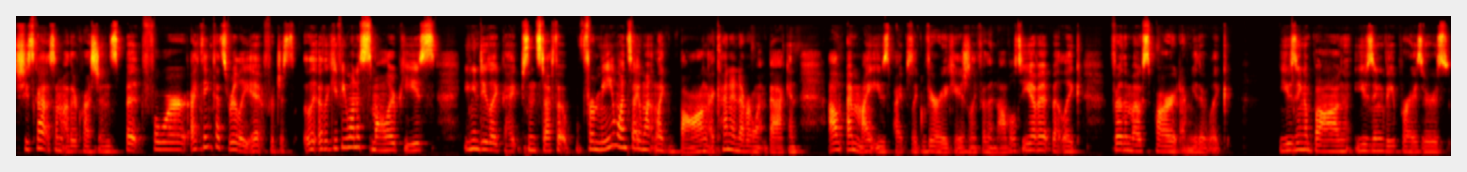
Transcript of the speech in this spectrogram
she's got some other questions, but for, I think that's really it for just like, like if you want a smaller piece, you can do like pipes and stuff. But for me, once I went like bong, I kind of never went back and I'll, I might use pipes like very occasionally for the novelty of it, but like for the most part, I'm either like using a bong, using vaporizers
